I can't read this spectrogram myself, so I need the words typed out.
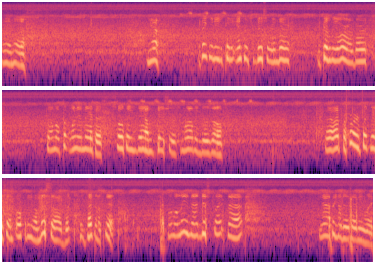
And, uh, yeah, I think we need to put an entrance reducer in there because we are on Earth. So I'm going to put one in there to slow things down in case there's some robbing goes on. Well, I prefer to put this opening on this side, but it's not going to fit. Going to leave that just like that. Yeah, I think I'll do that anyway.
